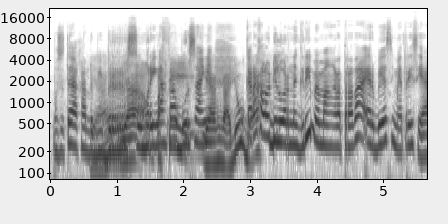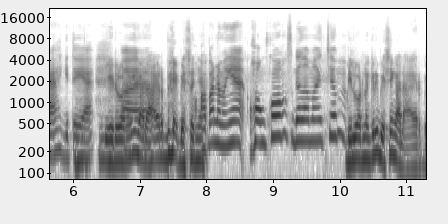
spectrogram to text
Maksudnya akan lebih Ya, bersumringah pasti bursanya? Ya enggak juga. Karena kalau di luar negeri memang rata-rata ARB simetris ya gitu ya. Hmm, Di luar negeri nggak ada Eh, ARB biasanya. Apa namanya? Hong Kong segala macem Di luar negeri biasanya nggak ada ARB.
